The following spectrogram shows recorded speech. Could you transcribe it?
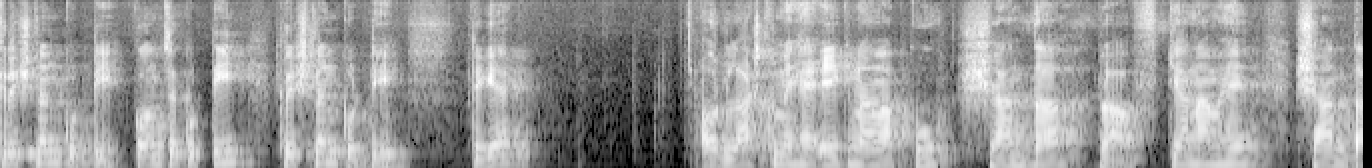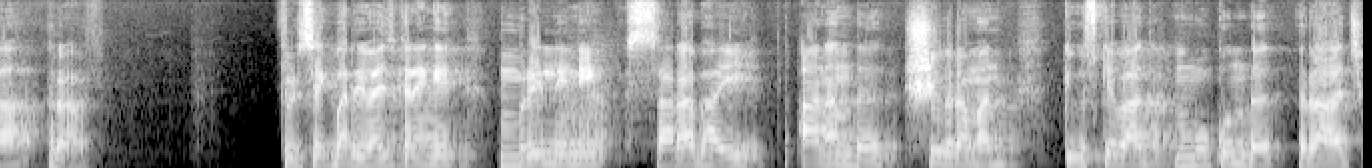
कृष्णन कुट्टी। कौन से कुट्टी? कृष्णन कुट्टी। ठीक है? और लास्ट में है एक नाम आपको, शांता राव। क्या नाम है? शांता राव। फिर से एक बार रिवाइज करेंगे। मृलिनी सारा भाई, आनंद शिव रमन उसके बाद मुकुंद, राज,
